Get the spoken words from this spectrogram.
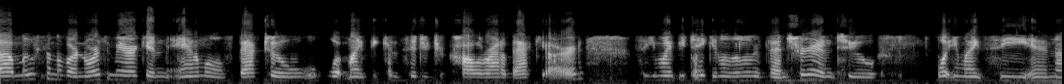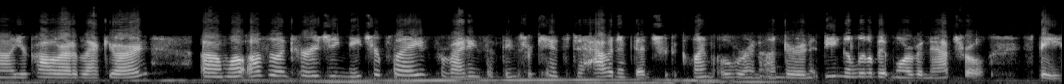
uh, move some of our North American animals back to what might be considered your Colorado backyard. So you might be taking a little adventure into what you might see in uh, your Colorado backyard um, while also encouraging nature play, providing some things for kids to have an adventure to climb over and under, and it being a little bit more of a natural space.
